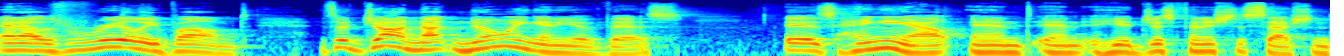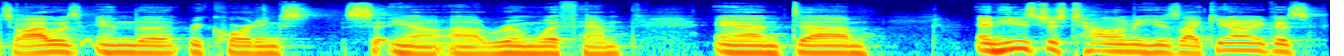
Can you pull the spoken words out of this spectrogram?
And I was really bummed. And so John, not knowing any of this, is hanging out and and he had just finished the session. So I was in the recording you know uh, room with him, and um, and he's just telling me he's like you know he goes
